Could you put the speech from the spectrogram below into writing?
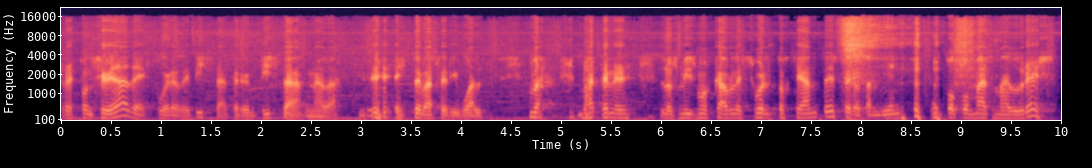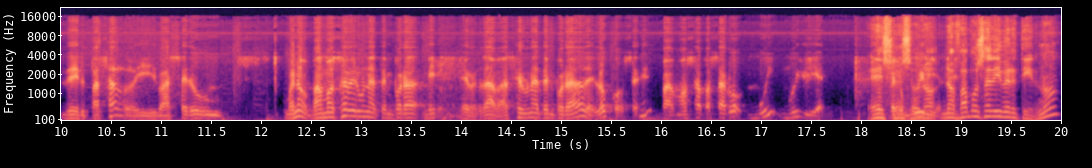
responsabilidad de fuera de pista, pero en pista nada. Este va a ser igual. Va, a tener los mismos cables sueltos que antes, pero también un poco más madurez del pasado y va a ser un... Bueno, vamos a ver una temporada, de verdad, va a ser una temporada de locos, ¿eh? Vamos a pasarlo muy, muy bien. Eso, eso, nos vamos a divertir, ¿no?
